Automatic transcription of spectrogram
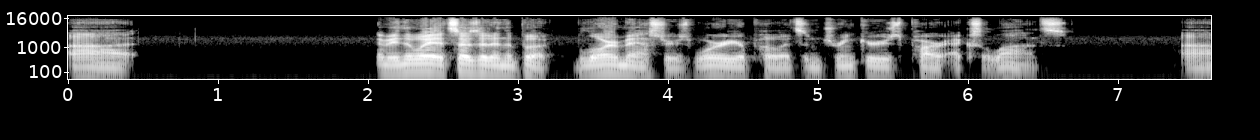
uh, I mean the way it says it in the book, lore masters, warrior poets, and drinkers par excellence, uh,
